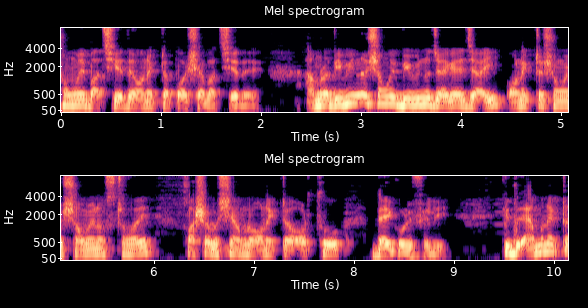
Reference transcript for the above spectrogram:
সময় বাঁচিয়ে দেয়, অনেকটা পয়সা বাঁচিয়ে দেয়। আমরা বিভিন্ন সময় বিভিন্ন জায়গায় যাই, অনেকটা সময় সময় নষ্ট হয়, পাশাপাশি আমরা অনেকটা অর্থ ব্যয় করে ফেলি। কিন্তু এমন একটা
